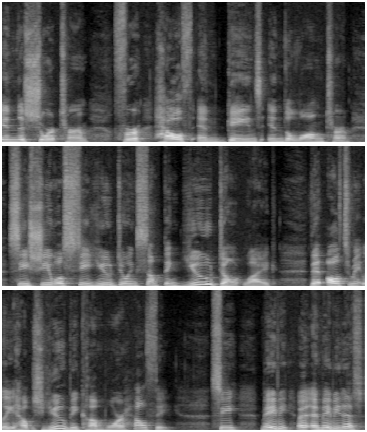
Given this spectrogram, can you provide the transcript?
in the short term for health and gains in the long term. See, she will see you doing something you don't like that ultimately helps you become more healthy. See, maybe, and maybe this,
